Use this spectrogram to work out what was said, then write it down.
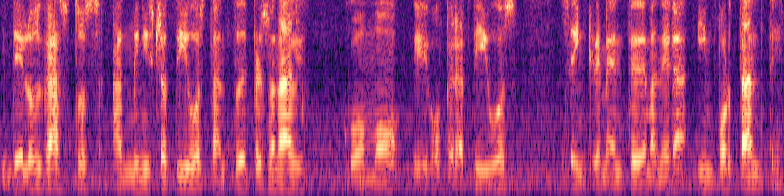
de los gastos administrativos, tanto de personal como eh, operativos, se incremente de manera importante.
